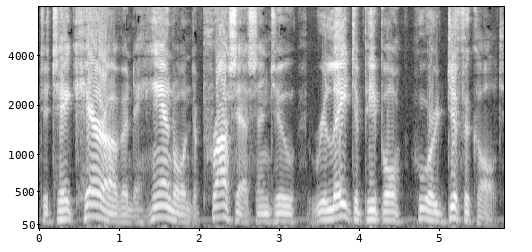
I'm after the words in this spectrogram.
to take care of and to handle and to process and to relate to people who are difficult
